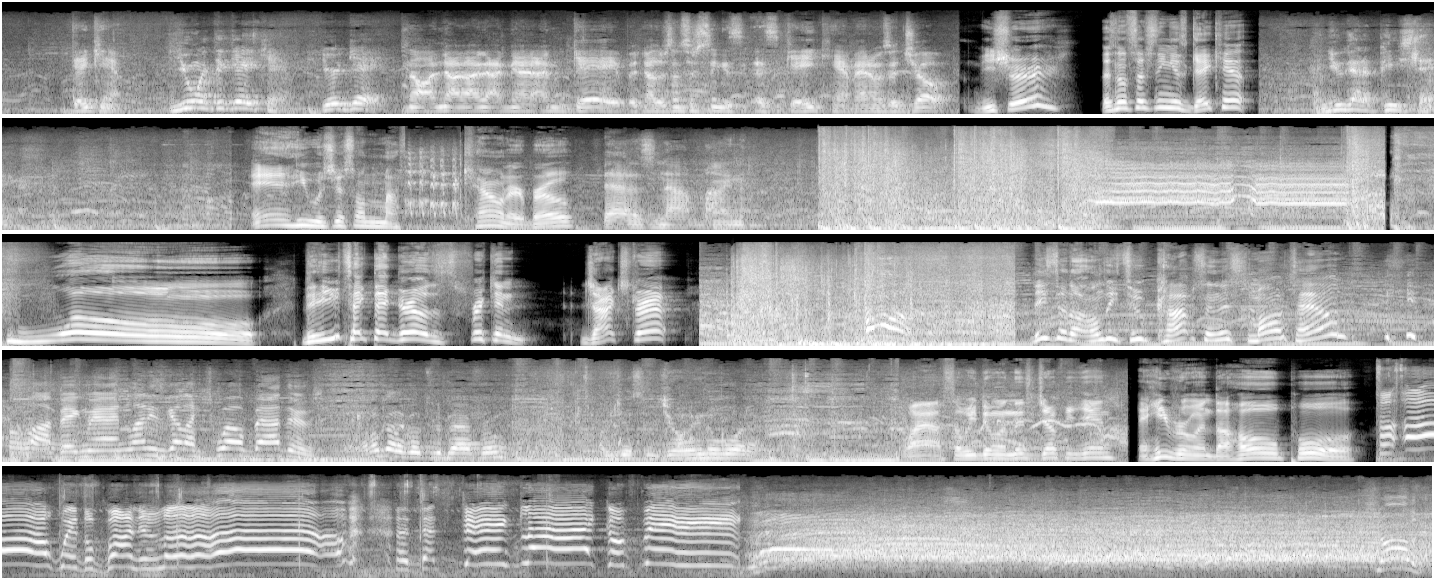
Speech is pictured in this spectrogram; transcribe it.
Gay camp. You went to gay camp. You're gay. No, I'm not. I, I mean, I'm gay, but no, there's no such thing as, as gay camp, man. It was a joke. You sure? There's no such thing as gay camp? And you got a pee stain. And he was just on my counter, bro. That is not mine. Whoa! Did you take that girl's freaking jockstrap? Oh! These are the only two cops in this small town? Come on, big man. Lenny's got like 12 bathrooms. I don't gotta go to the bathroom. I'm just enjoying the water. Wow, so we doing this joke again? And he ruined the whole pool. Oh, with a bunny love that stings like a bee. Charlotte,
